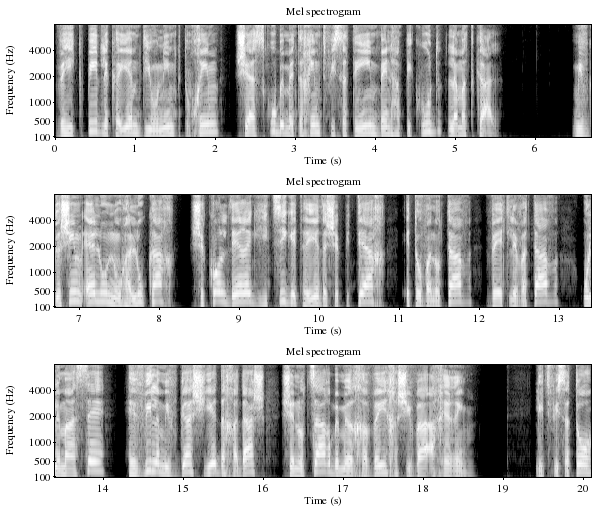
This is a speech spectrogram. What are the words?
והקפיד לקיים דיונים פתוחים שעסקו במתחים תפיסתיים בין הפיקוד למטכ"ל. מפגשים אלו נוהלו כך שכל דרג הציג את הידע שפיתח, את תובנותיו ואת לבטיו, ולמעשה הביא למפגש ידע חדש שנוצר במרחבי חשיבה אחרים. לתפיסתו,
